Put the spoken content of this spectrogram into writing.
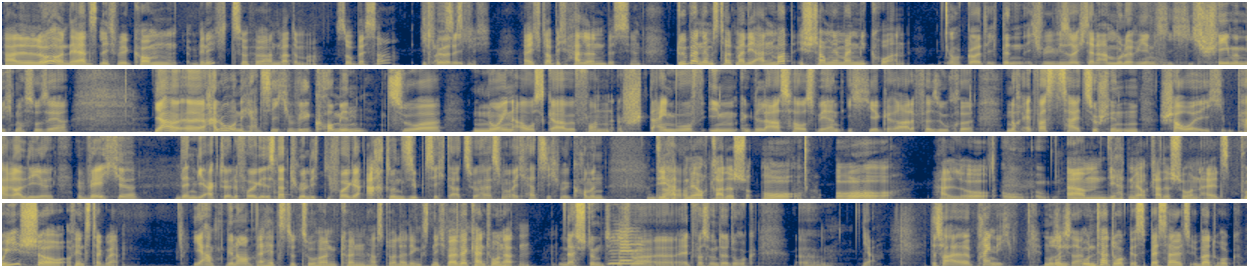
Hallo und herzlich willkommen. Bin ich zu hören? Warte mal. So besser? Ich weiß höre es dich. Nicht. Ich glaube, ich halle ein bisschen. Du übernimmst heute mal die Anmod. Ich schaue mir mein Mikro an. Oh Gott, ich bin, ich, wie soll ich denn anmoderieren? Ich, ich, ich schäme mich noch so sehr. Ja, äh, hallo und herzlich willkommen zur neuen Ausgabe von Steinwurf im Glashaus. Während ich hier gerade versuche, noch etwas Zeit zu schinden, schaue ich parallel, welche denn die aktuelle Folge ist. Natürlich die Folge 78. Dazu heißen wir euch herzlich willkommen. Die hatten wir auch gerade schon. Oh. Oh. Hallo. Oh, oh. Ähm, die hatten wir auch gerade schon als Pre-Show auf Instagram. Ja, genau. Da hättest du zuhören können, hast du allerdings nicht, weil wir keinen Ton hatten. Das stimmt. Ich war äh, etwas unter Druck. Ähm, ja. Das war äh, peinlich, muss ich Und sagen. Unterdruck ist besser als Überdruck.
